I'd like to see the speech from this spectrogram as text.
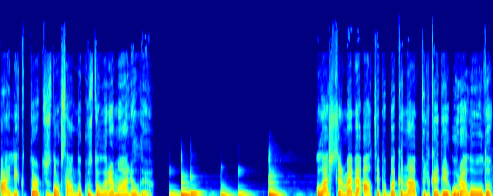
aylık 499 dolara mal oluyor. Ulaştırma ve Altyapı Bakanı Abdülkadir Uraloğlu,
